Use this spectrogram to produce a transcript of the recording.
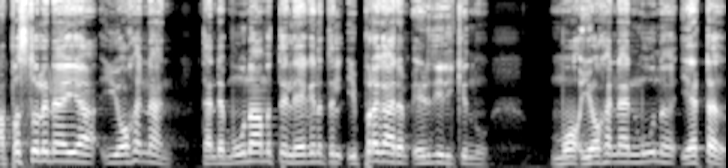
അപ്പസ്തുലനായ യോഹന്നാൻ തന്റെ മൂന്നാമത്തെ ലേഖനത്തിൽ ഇപ്രകാരം എഴുതിയിരിക്കുന്നു. മോ യോഹന്നാൻ മൂന്ന് എട്ട്.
